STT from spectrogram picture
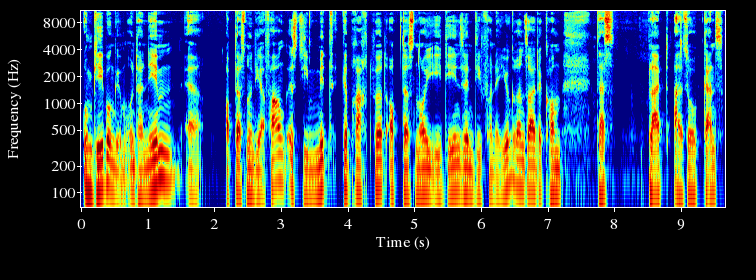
Umgebung im Unternehmen, äh, ob das nun die Erfahrung ist, die mitgebracht wird, ob das neue Ideen sind, die von der jüngeren Seite kommen, das bleibt also ganz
